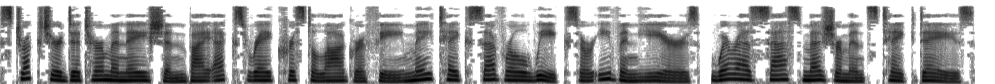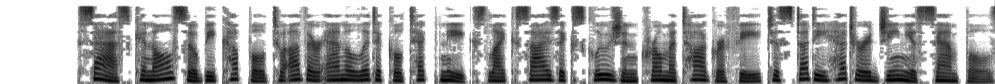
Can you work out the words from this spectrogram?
Structure determination by X-ray crystallography may take several weeks or even years, whereas SAS measurements take days. SAS can also be coupled to other analytical techniques like size exclusion chromatography to study heterogeneous samples.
